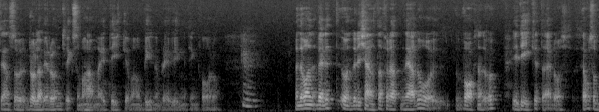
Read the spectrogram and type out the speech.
sen så rullade vi runt liksom och hamnade i ett dike va? och bilen blev ju ingenting kvar. Och, Mm. men det var en väldigt underlig känsla för att när jag då vaknade upp i diket där då. Jag, var som,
